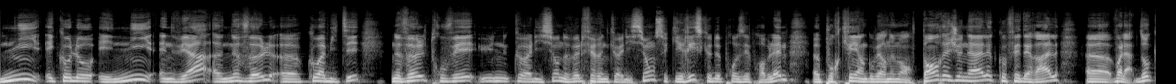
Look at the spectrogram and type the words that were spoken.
ni écolo et ni NVA ne veulent cohabiter ne veulent trouver une coalition, ne veulent faire une coalition, ce qui risque de poser problème pour créer un gouvernement tant régional qu'au fédéral. Voilà, donc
